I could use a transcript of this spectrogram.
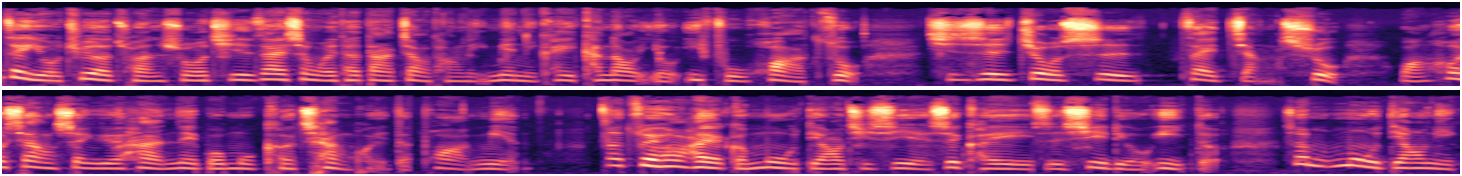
这个有趣的传说，其实，在圣维特大教堂里面，你可以看到有一幅画作，其实就是在讲述王后向圣约翰内波穆克忏悔的画面。那最后还有个木雕，其实也是可以仔细留意的。这木雕你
